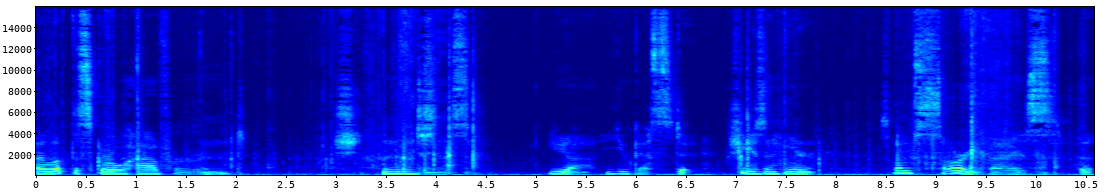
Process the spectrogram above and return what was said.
I let this girl have her, and, she, and yeah, you guessed it. She isn't here. So I'm sorry, guys, but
